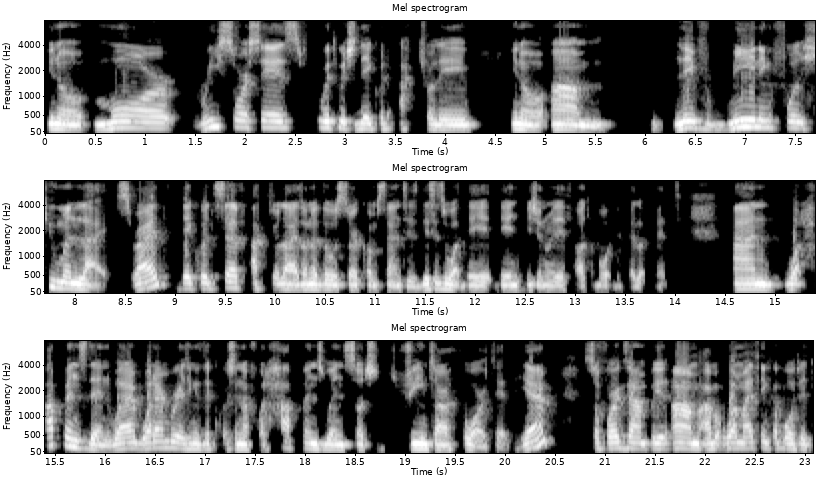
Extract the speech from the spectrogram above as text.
you know, more resources with which they could actually, you know, um, live meaningful human lives, right? They could self actualize under those circumstances. This is what they, they envisioned when they thought about development. And what happens then, what I'm, what I'm raising is the question of what happens when such dreams are thwarted. Yeah? So, for example, um, one might think about it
